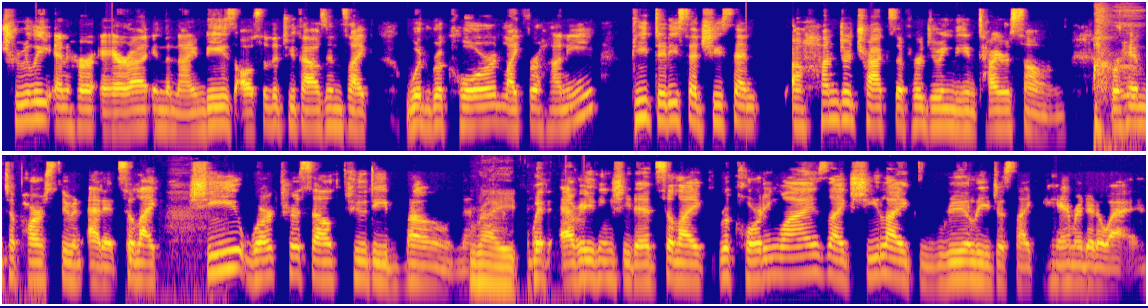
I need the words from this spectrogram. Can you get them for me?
truly in her era in the 90s, also the 2000s, like would record like for Honey. P. Diddy said she sent a hundred tracks of her doing the entire song for him to parse through and edit. So like she worked herself to the bone. Right. with everything she did. So like recording wise, like she like really just like hammered it away.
